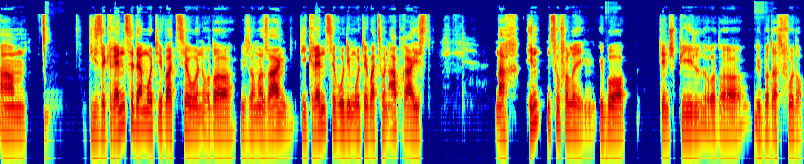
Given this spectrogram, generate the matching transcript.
ähm, diese Grenze der Motivation oder wie soll man sagen, die Grenze, wo die Motivation abreißt, nach hinten zu verlegen über den Spiel oder über das Futter.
